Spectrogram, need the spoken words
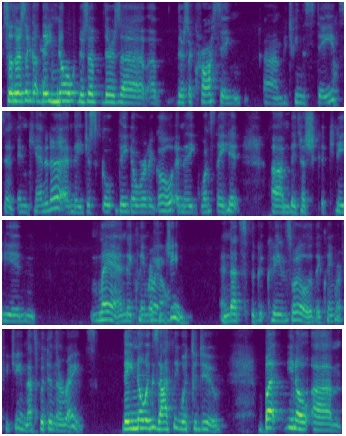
So there's like a, they know there's a there's a, a there's a crossing um, between the states and, and Canada, and they just go. They know where to go, and they once they hit, um, they touch Canadian land, they claim refugee, and that's the Canadian soil. They claim refugee, and that's within their rights. They know exactly what to do, but you know, um,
